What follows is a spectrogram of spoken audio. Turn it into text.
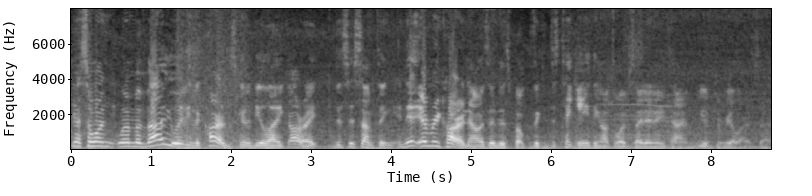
Yeah, so when, when I'm evaluating the card, it's going to be like, all right, this is something, and every card now is in this book because they can just take anything off the website at any time. We have to realize that.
